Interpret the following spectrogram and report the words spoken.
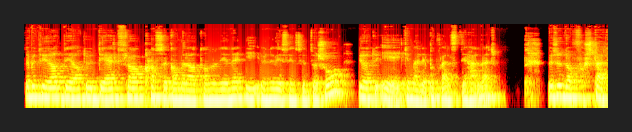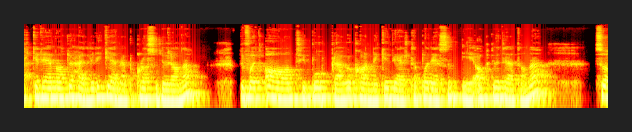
Det betyr at det at du er delt fra klassekameratene dine i undervisningssituasjonen, gjør at du er ikke med dem på kveldstid heller. Hvis du da forsterker det med at du heller ikke er med på klasseturene, du får et annet type opplegg og kan ikke delta på det som er aktivitetene, så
